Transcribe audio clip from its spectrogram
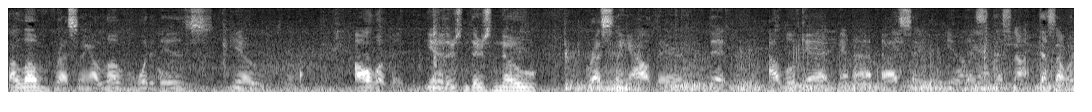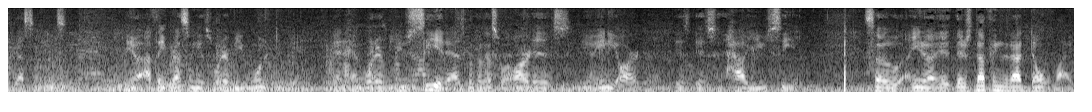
I love wrestling. I love what it is. You know, all of it. You know, there's there's no wrestling out there that I look at and I, I say, you know, that's that's not that's not what wrestling is. You know, I think wrestling is whatever you want it to be, and, and whatever you see it as, because that's what art is. You know, any art is is how you see it. So you know, it, there's nothing that I don't like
